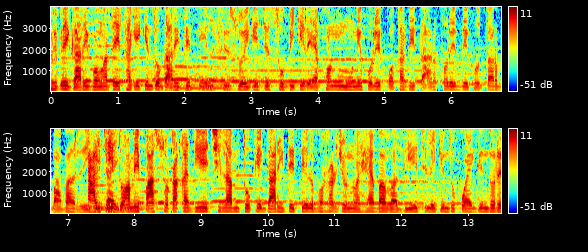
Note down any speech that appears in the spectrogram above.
ভেবে গাড়ি গঙাতেই থাকে কিন্তু গাড়িতে তেল শেষ হয়ে গেছে সপিকের এখন মনে পড়ে কথাটি। তারপরে দেখো তার বাবা রেগে তো আমি পাঁচশো টাকা দিয়েছিলাম তোকে গাড়িতে তেল ভরার জন্য। হ্যাঁ বাবা দিয়েছিলে কিন্তু কয়েকদিন ধরে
